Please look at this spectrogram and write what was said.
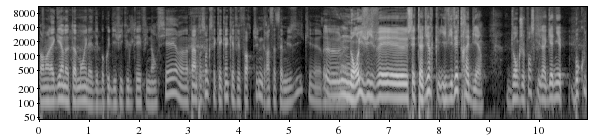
pendant la guerre, notamment, il a des, beaucoup de difficultés financières. On n'a pas l'impression que c'est quelqu'un qui a fait fortune grâce à sa musique Non, il vivait, c'est-à-dire qu'il vivait très bien. Donc je pense qu'il a gagné beaucoup,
